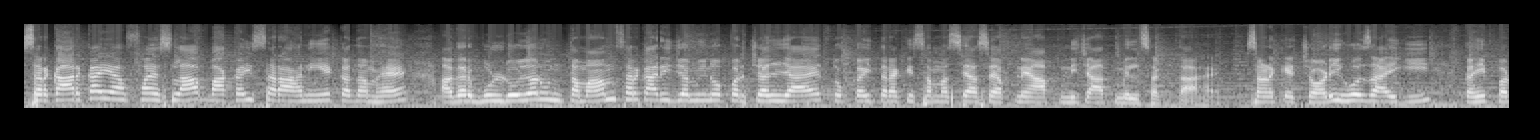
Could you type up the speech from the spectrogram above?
सरकार का यह फैसला वाकई सराहनीय कदम है। अगर बुलडोजर उन तमाम सरकारी जमीनों पर चल जाए तो कई तरह की समस्या से अपने आप निजात मिल सकता है। सड़कें चौड़ी हो जाएगी, कहीं पर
